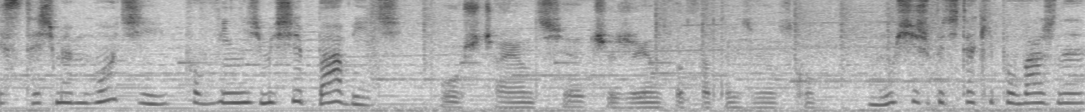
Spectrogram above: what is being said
Jesteśmy młodzi, powinniśmy się bawić. Puszczając się, czy żyjąc w otwartym związku? Musisz być taki poważny.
